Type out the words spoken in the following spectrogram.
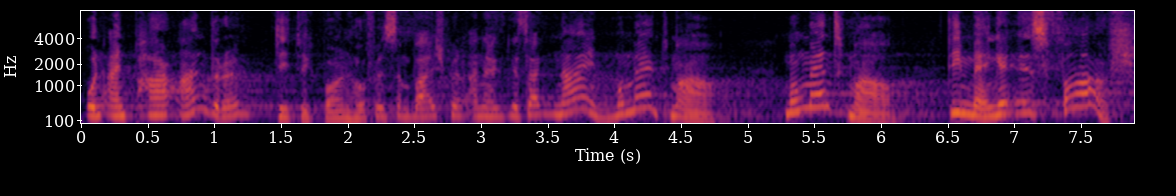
Und ein paar andere, Dietrich Bonhoeffer zum Beispiel, haben gesagt, nein, Moment mal, Moment mal, die Menge ist falsch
